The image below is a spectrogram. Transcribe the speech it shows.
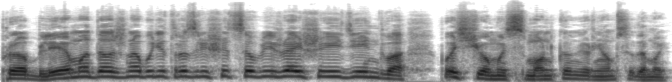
Проблема должна будет разрешиться в ближайшие день-два, после чего мы с Монком вернемся домой.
